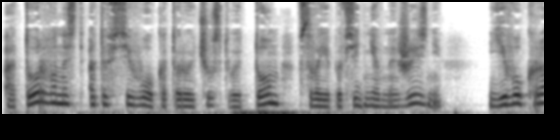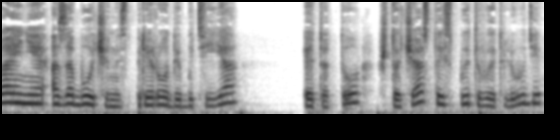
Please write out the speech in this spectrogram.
Оторванность ото всего, которую чувствует Том в своей повседневной жизни – его крайняя озабоченность природой бытия – это то, что часто испытывают люди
